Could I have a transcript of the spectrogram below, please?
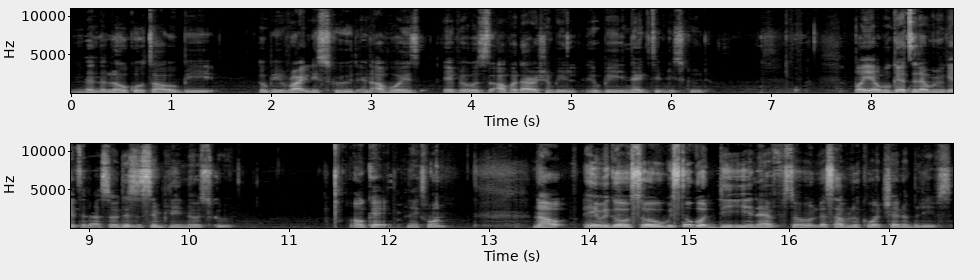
than the lower quartile, it would be it would be rightly skewed, and otherwise, if it was the other direction, it would be, it would be negatively skewed. But yeah, we'll get to that when we get to that. So this is simply no screw. Okay, next one. Now, here we go. So we still got D, E, and F. So let's have a look at what Chetna believes.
